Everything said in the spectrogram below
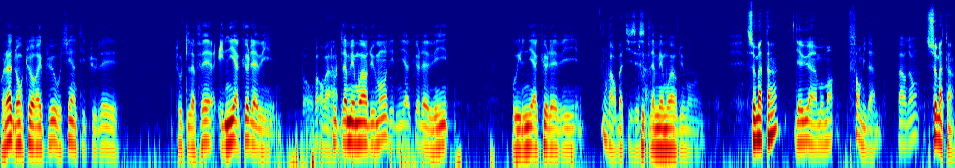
Voilà, donc tu aurais pu aussi intituler toute l'affaire Il n'y a que la vie. Bon, on va, on va- Toute la mémoire du monde, il n'y a que la vie. Ou il n'y a que la vie, on va rebaptiser ça. toute la mémoire du monde. Ce matin, il y a eu un moment formidable. Pardon? Ce matin,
